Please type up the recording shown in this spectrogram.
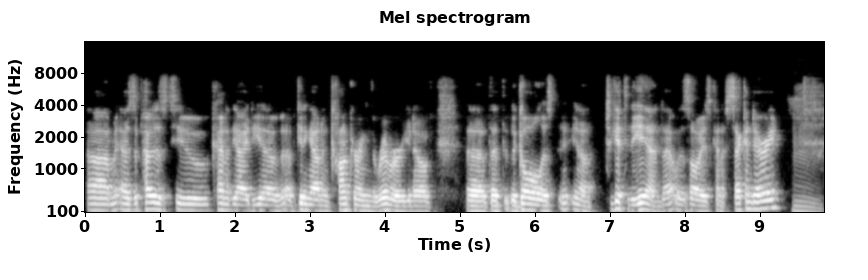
Um, as opposed to kind of the idea of, of, getting out and conquering the river, you know, uh, that the goal is, you know, to get to the end. That was always kind of secondary. Mm.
